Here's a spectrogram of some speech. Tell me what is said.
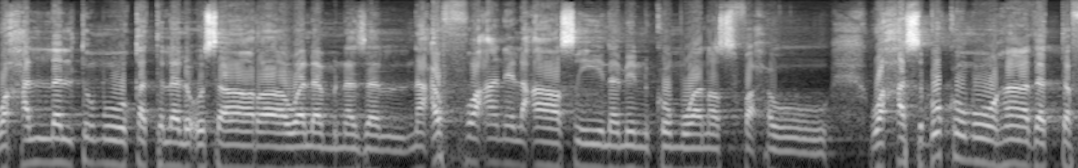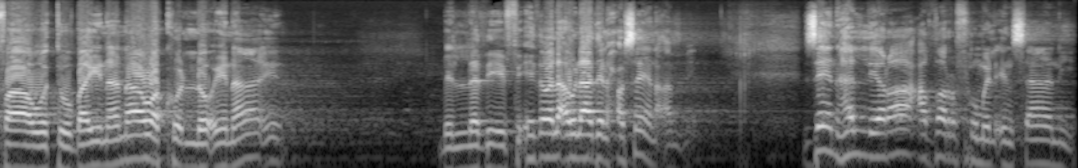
وحللتم قتل الأسارى ولم نزل. نعف عن العاصين منكم ونصفح وحسبكم هذا التفاوت بيننا وكل إناء بالذي في هذول أولاد الحسين عمي. زين هل راعى ظرفهم الإنساني.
